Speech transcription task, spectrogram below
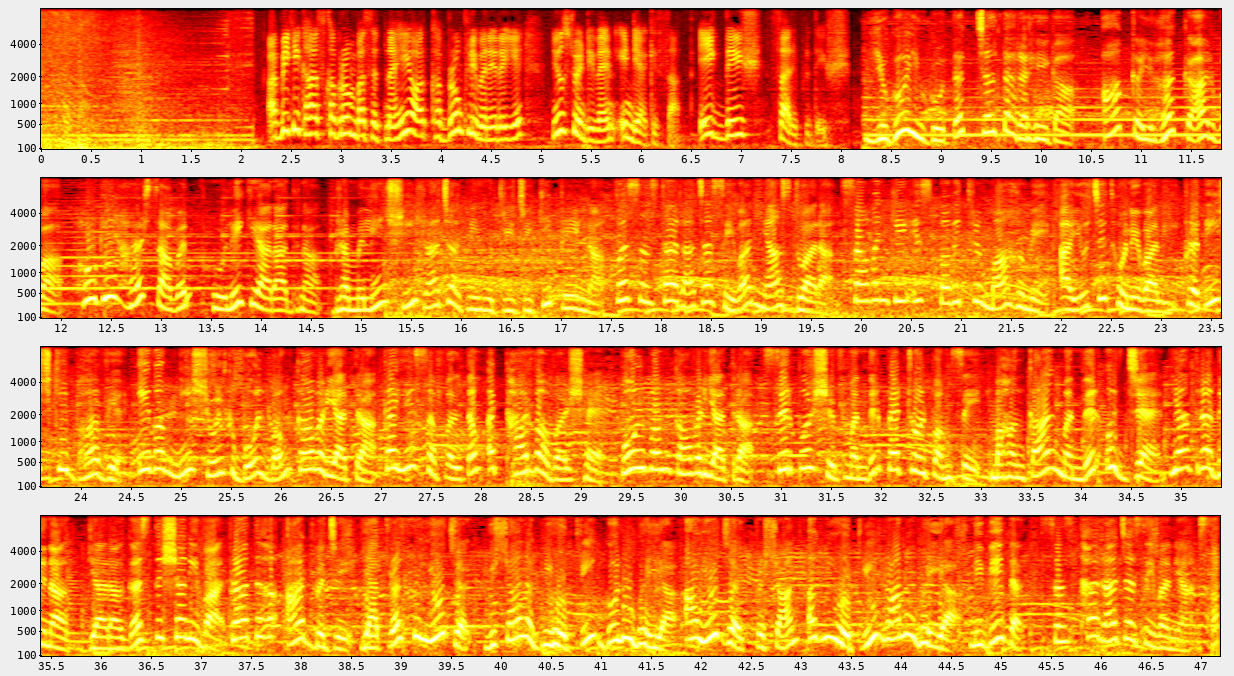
अभी की खास खबरों में बस इतना ही और खबरों के लिए बने रहिए न्यूज़ 29 इंडिया के साथ। एक देश, सारे प्रदेश। युगो युगो तक चलता रहेगा। आपका यह कारवा। होगी हर सावन भोले की आराधना। ब्रह्मलीन श्री राजा अग्निहोत्री जी की प्रेरणा। व संस्था राजा सेवा न्यास द्वारा सावन के इस पवित्र माह में आयोजित होने वाली प्रदेश की भव्य एवं निःशुल्क बोल बम कांवड़ यात्रा का ये सफलतम अठारवा वर्ष है। बोल बम कांवड़ यात्रा सिरपुर शिव मंदिर पेट्रोल पंप से महाकाल मंदिर उज्जैन। यात्रा दिनांक 11 अगस्त, शनिवार, प्रातः आठ बजे। यात्रा संयोजक विशाल अग्निहोत्री, गोलू भैया। आयोजक प्रशांत अग्निहोत्री, रानू भैया। निवेदक संस्था राजा सेवा न्यास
